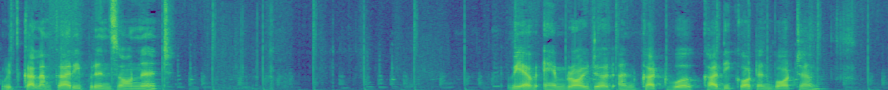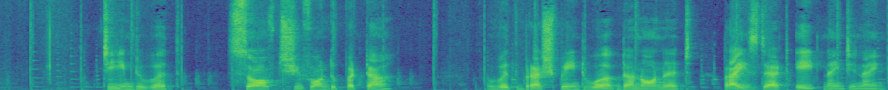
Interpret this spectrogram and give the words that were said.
with kalamkari prints on it. We have embroidered and cut work khadi cotton bottom teamed with soft chiffon dupatta with brush paint work done on it priced at 8.99.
